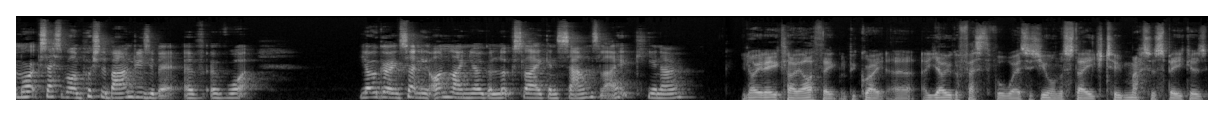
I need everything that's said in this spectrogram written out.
more accessible and push the boundaries a bit of, of what yoga and certainly online yoga looks like and sounds like, you know? You know, you need Chloe. I think would be great. Uh, a yoga festival where it's just you on the stage, two massive speakers,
